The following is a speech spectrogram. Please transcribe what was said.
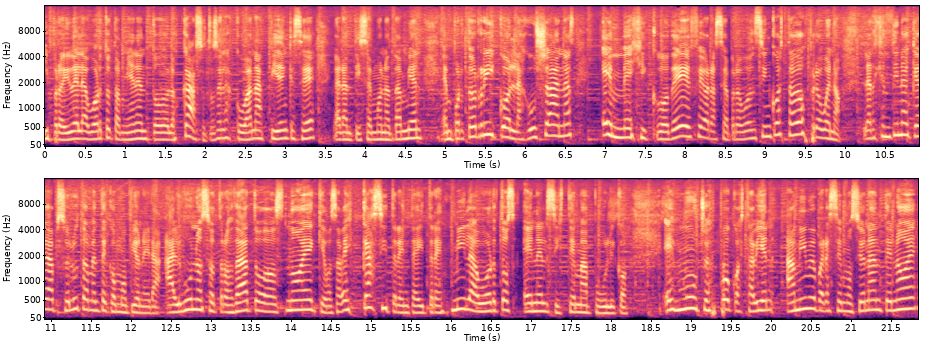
y prohíbe el aborto también en todos los casos. Entonces las cubanas piden que se garanticen, bueno, también en Puerto Rico, en las Guyanas, en México, DF, ahora se aprobó en cinco estados, pero bueno, la Argentina queda absolutamente como pionera. Algunos otros datos, Noé, que vos sabés, casi 33 mil abortos en el sistema público. Es mucho, es poco, está bien. A mí me parece emocionante, Noé.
